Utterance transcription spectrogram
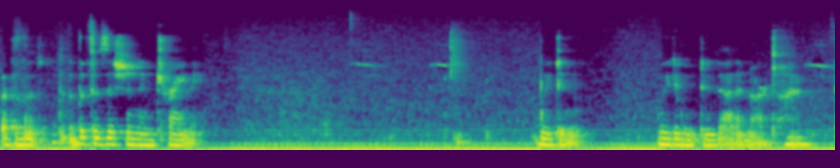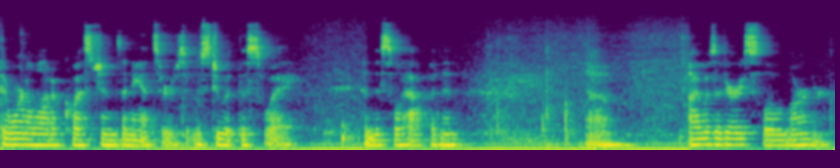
of the, the physician in training. we didn't we didn't do that in our time. There weren't a lot of questions and answers. It was do it this way, and this will happen. And um, I was a very slow learner.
